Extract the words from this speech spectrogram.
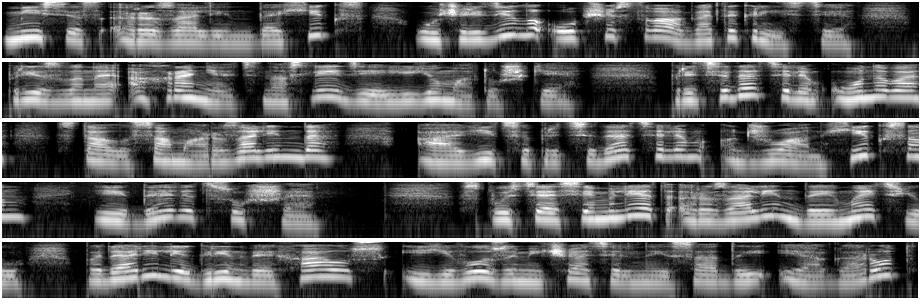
Миссис Розалинда Хикс учредила общество Агаты Кристи, призванное охранять наследие ее матушки. Председателем оного стала сама Розалинда, а вице-председателем Джоан Хиксон и Дэвид Суше. Спустя семь лет Розалинда и Мэтью подарили Гринвей-хаус и его замечательные сады и огород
